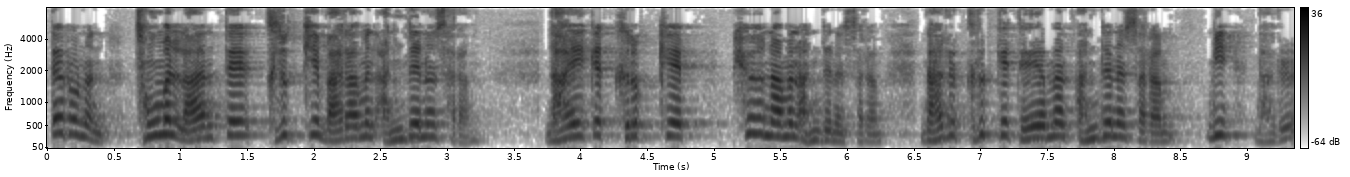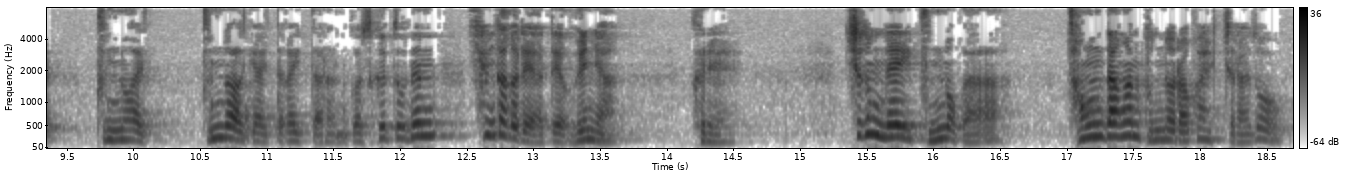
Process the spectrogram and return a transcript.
때로는 정말 나한테 그렇게 말하면 안 되는 사람. 나에게 그렇게 표현하면 안 되는 사람. 나를 그렇게 대하면 안 되는 사람이 나를 분노할, 분노하게 할 때가 있다는 것을. 그때는 생각을 해야 돼요. 왜냐? 그래. 지금 내 이 분노가 정당한 분노라고 할지라도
